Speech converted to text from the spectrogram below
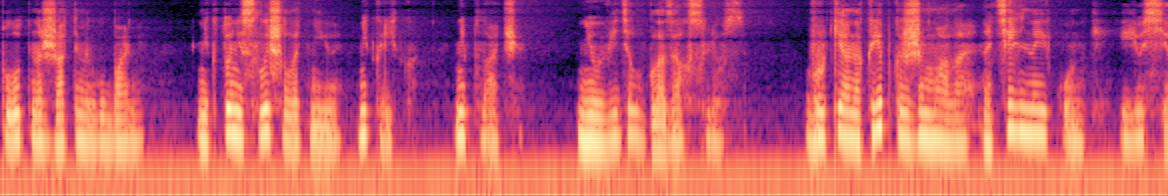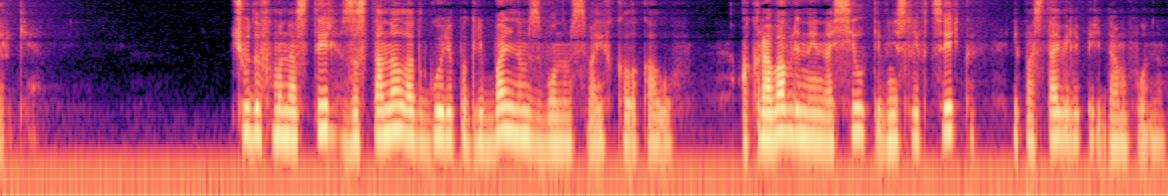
плотно сжатыми губами. Никто не слышал от нее ни крика, ни плача, не увидел в глазах слез. В руке она крепко сжимала нательные иконки, ее серьги. Чудов монастырь застонал от горя погребальным звоном своих колоколов. Окровавленные носилки внесли в церковь и поставили перед Амвоном.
